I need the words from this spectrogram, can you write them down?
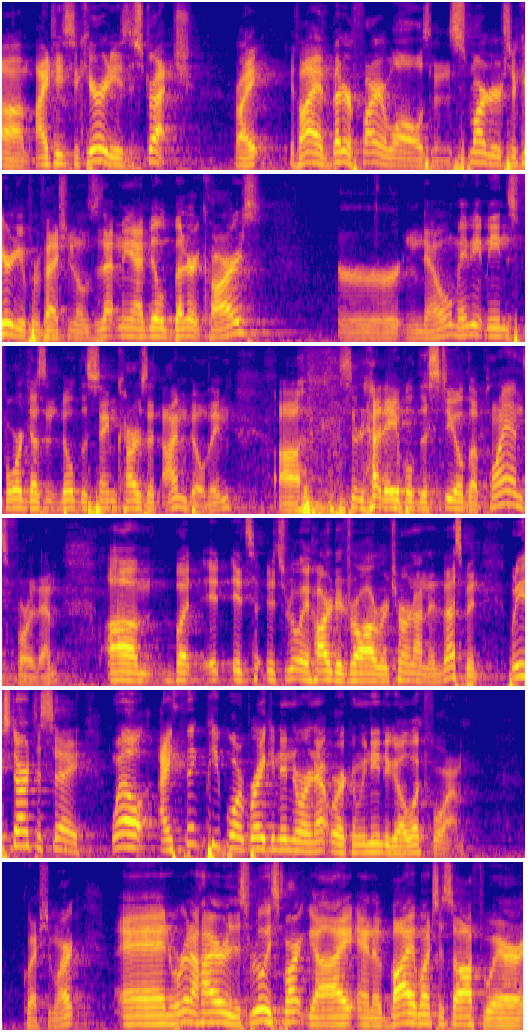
Um, IT security is a stretch, right? If I have better firewalls and smarter security professionals, does that mean I build better cars? Er, no, maybe it means Ford doesn't build the same cars that I'm building uh, they're not able to steal the plans for them. Um, but it, it's, it's really hard to draw a return on investment. When you start to say, well, I think people are breaking into our network and we need to go look for them, question mark, and we're going to hire this really smart guy and buy a bunch of software,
